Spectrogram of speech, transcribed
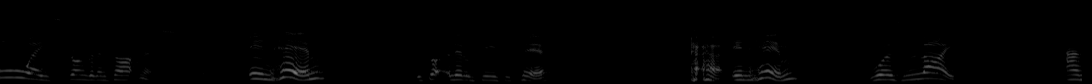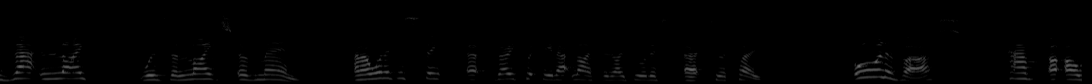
always stronger than darkness. In Him, we've got a little Jesus here. in him was life, and that life was the light of men. And I want to just think uh, very quickly about life as I draw this uh, to a close. All of us have, are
